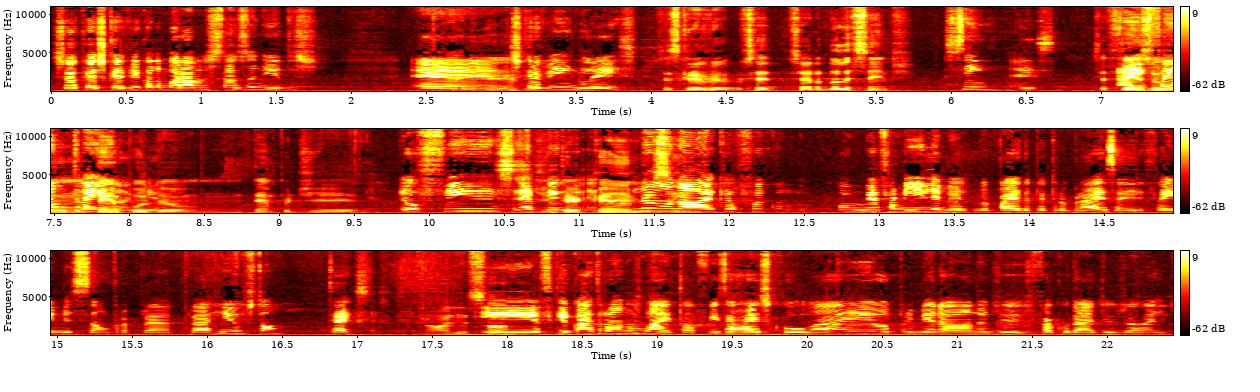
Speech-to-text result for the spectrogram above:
Só que eu escrevi quando eu morava nos Estados Unidos. É, Ah, é? Escrevi em inglês. Você escreveu, você, você era adolescente. Sim, é isso. Você fez um, um tempo do, um tempo de Eu fiz. é, De intercâmbio, Não, sim? não, é que eu fui com, com minha família. Meu, meu pai é da Petrobras, aí ele foi em missão pra Houston, Texas. Olha só. E eu fiquei quatro anos lá, então fiz a high school lá e o primeiro ano de, de faculdade de jornalismo.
